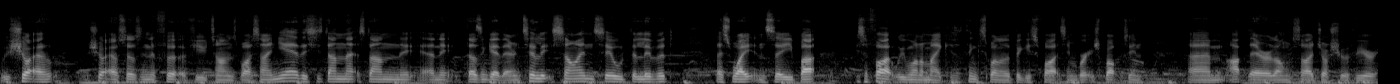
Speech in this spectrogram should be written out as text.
we've shot our, shot ourselves in the foot a few times by saying yeah this is done that's done and it doesn't get there until it's signed sealed delivered let's wait and see but it's a fight we want to make because I think it's one of the biggest fights in British boxing um, up there alongside Joshua Fury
